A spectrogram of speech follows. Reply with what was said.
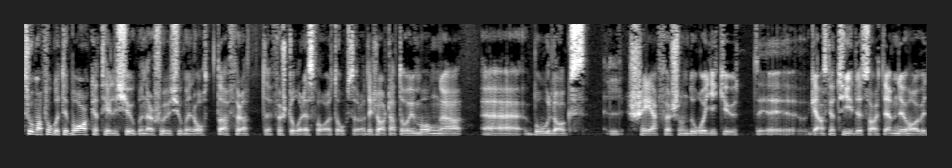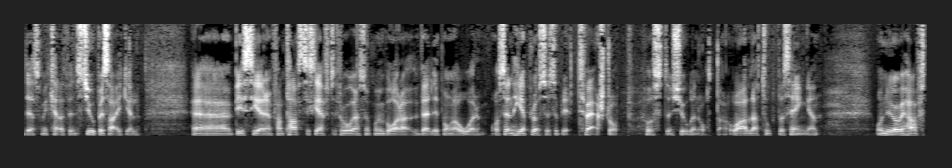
tror man får gå tillbaka till 2007-2008 för att eh, förstå det svaret också. Det är klart att det var ju många eh, bolags chefer som då gick ut eh, ganska tydligt sa att nu har vi det som vi kallar för en supercycle. Eh, vi ser en fantastisk efterfrågan som kommer vara väldigt många år. Och sen helt plötsligt så blev det tvärstopp hösten 2008 och alla tog på sängen. Och nu har vi haft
